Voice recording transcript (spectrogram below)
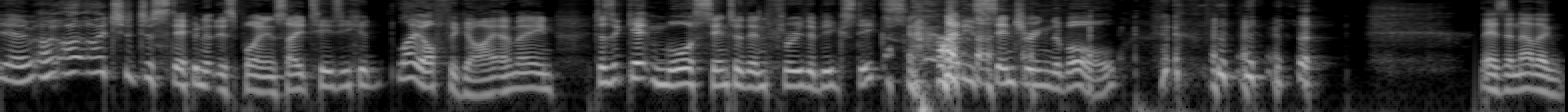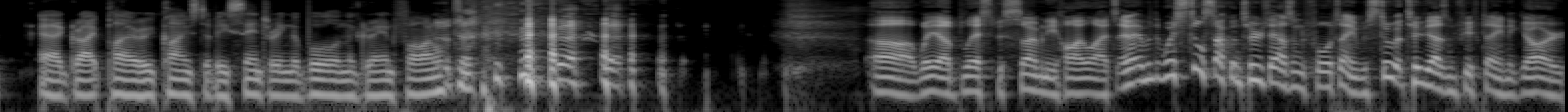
Yeah, I, I, should just step in at this point and say, Tiz, you could lay off the guy. I mean, does it get more centre than through the big sticks? that is centering the ball. There's another uh, great player who claims to be centering the ball in the grand final. oh, we are blessed with so many highlights. And we're still stuck on 2014. We've still got 2015 to go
